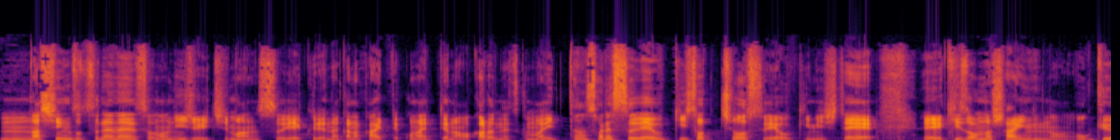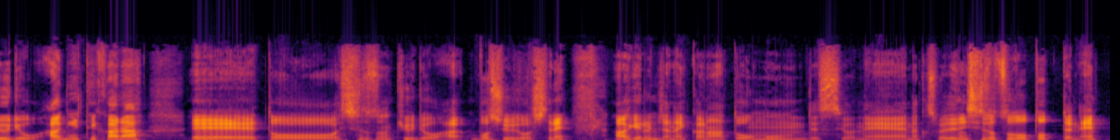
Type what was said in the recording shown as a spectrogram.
うん、まあ新卒でね、その21万数エクでなかなか入ってこないっていうのはわかるんですけど、まあ一旦それ据え置き、そっちを据え置きにして、えー、既存の社員のお給料を上げてから、えっ、ー、と、新卒の給料を募集をしてね、上げるんじゃないかなと思うんですよね。なんかそれでね、新卒を取ってね、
